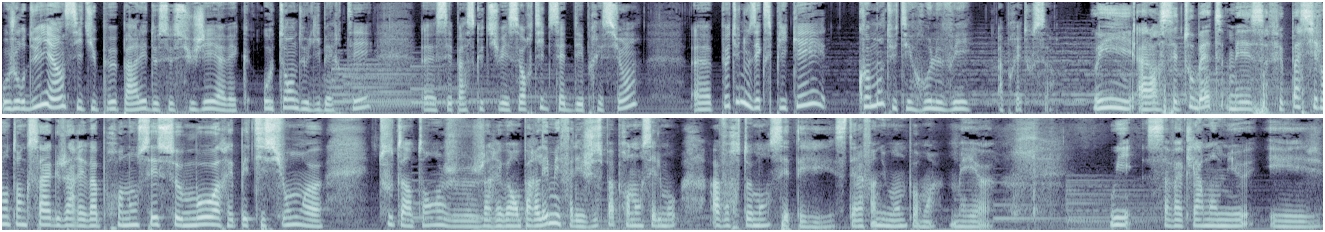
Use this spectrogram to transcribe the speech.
Aujourd'hui, hein, si tu peux parler de ce sujet avec autant de liberté, euh, c'est parce que tu es sortie de cette dépression. Euh, Peux-tu nous expliquer comment tu t'es relevée après tout ça? Oui, alors c'est tout bête, mais ça fait pas si longtemps que ça que j'arrive à prononcer ce mot à répétition. Euh, tout un temps, j'arrivais à en parler, mais il fallait juste pas prononcer le mot. Avortement, c'était c'était la fin du monde pour moi. Mais euh, oui, ça va clairement mieux. Et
